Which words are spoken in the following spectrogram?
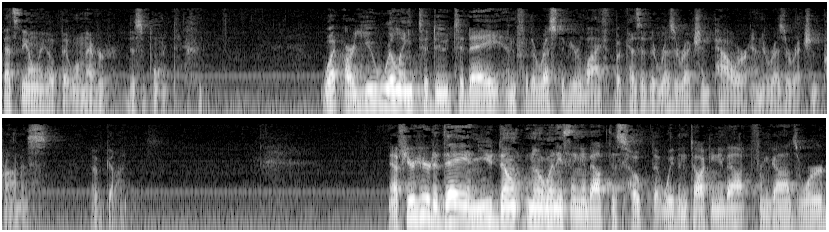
That's the only hope that will never disappoint. What are you willing to do today and for the rest of your life because of the resurrection power and the resurrection promise of God? Now, if you're here today and you don't know anything about this hope that we've been talking about from God's Word,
